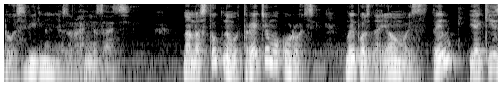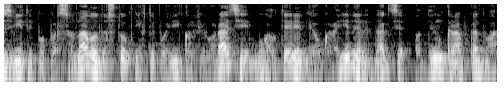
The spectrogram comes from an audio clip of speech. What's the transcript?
до звільнення з організації. На наступному третьому уроці ми познайомимось з тим, які звіти по персоналу доступні в типовій конфігурації бухгалтерії для України редакція 1.2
